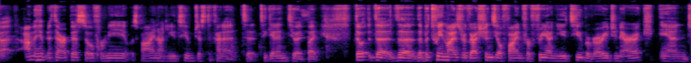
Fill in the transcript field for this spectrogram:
Uh, I'm a hypnotherapist, so for me, it was fine on YouTube just to kind of to, to get into it. But the, the the the between lives regressions you'll find for free on YouTube are very generic, and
